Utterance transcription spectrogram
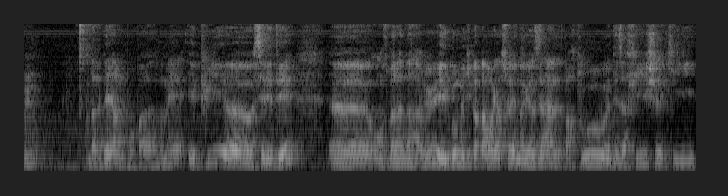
Mhm. d'Alberg, pour pas la nommer. Et puis, euh, c'est l'été, euh, on se balade dans la rue, et Hugo me dit, papa, regarde sur les magasins de partout, des affiches qui,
